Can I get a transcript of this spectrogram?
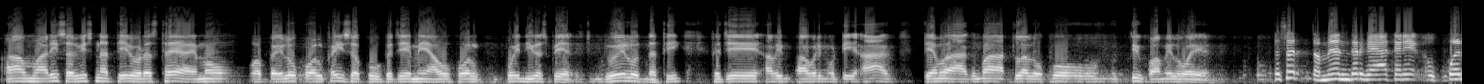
હા, મારી સર્વિસના તેર વર્ષ થયા. એમાં પહેલો કોલ કહી શકું કે જે મેં આવો કોલ કોઈ દિવસ જોયેલો જ નથી કે જે આવી આવડી મોટી આગ, તેમાં આગમાં આટલા લોકો મૃત્યુ પામેલ હોય તો સર, તમે અંદર ગયા ત્યારે ઉપર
